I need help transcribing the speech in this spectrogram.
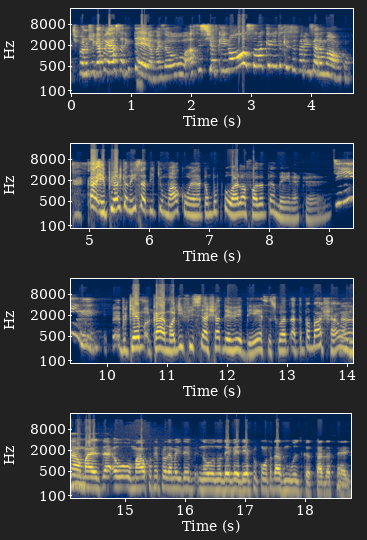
Tipo, eu não cheguei a pegar a série inteira, mas eu assisti, eu fiquei, nossa, eu não acredito que eles referenciaram Malcolm. Cara, e pior que eu nem sabia que o Malcolm era tão popular lá fora também, né, cara? Sim. Porque, cara, é mó difícil você achar DVD, essas coisas, até pra baixar. Não, o não, mas é, o, o Malcolm tem problema de no, no DVD por conta das músicas. Gostado da série.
